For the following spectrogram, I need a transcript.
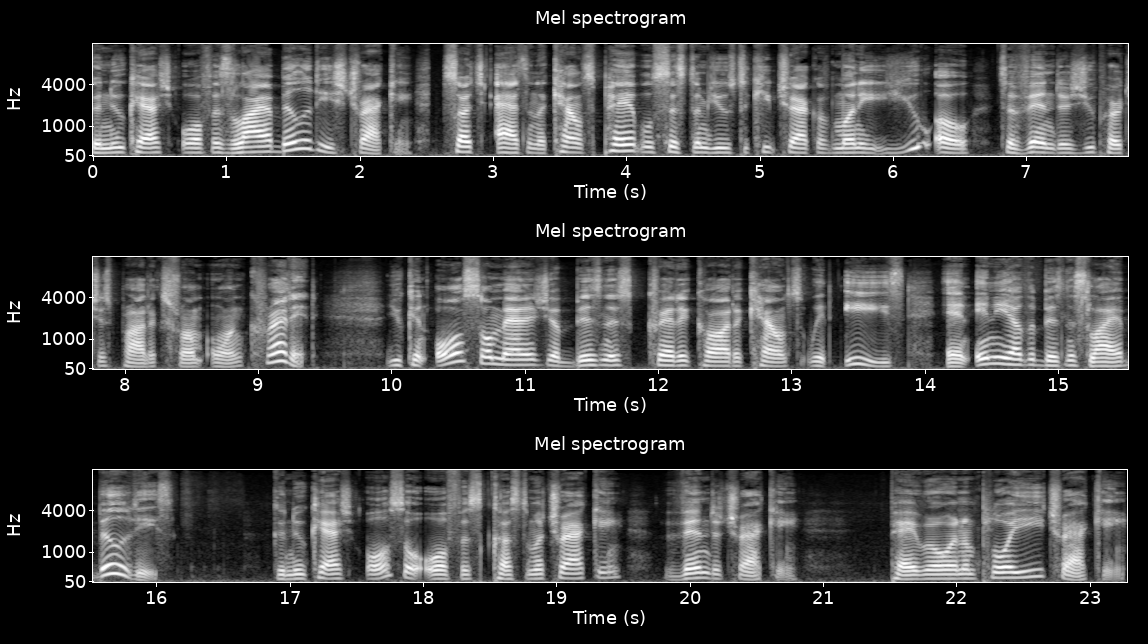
GnuCash offers liabilities tracking, such as an accounts payable system used to keep track of money you owe to vendors you purchase products from on credit. You can also manage your business credit card accounts with ease and any other business liabilities. GnuCash also offers customer tracking, vendor tracking, payroll and employee tracking,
